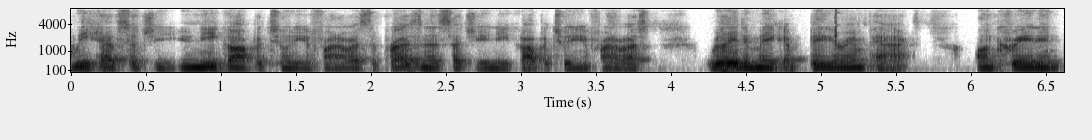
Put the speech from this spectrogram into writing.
we have such a unique opportunity in front of us. The president has such a unique opportunity in front of us, really to make a bigger impact on creating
